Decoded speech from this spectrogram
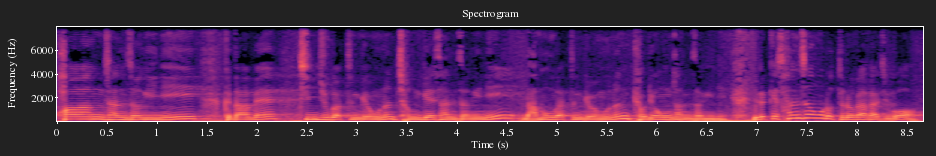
화왕산성이니 그 다음에 진주 같은 경우는 정계산성이니 남원 같은 경우는 교룡산성이니 이렇게 산성으로 들어가 가지고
